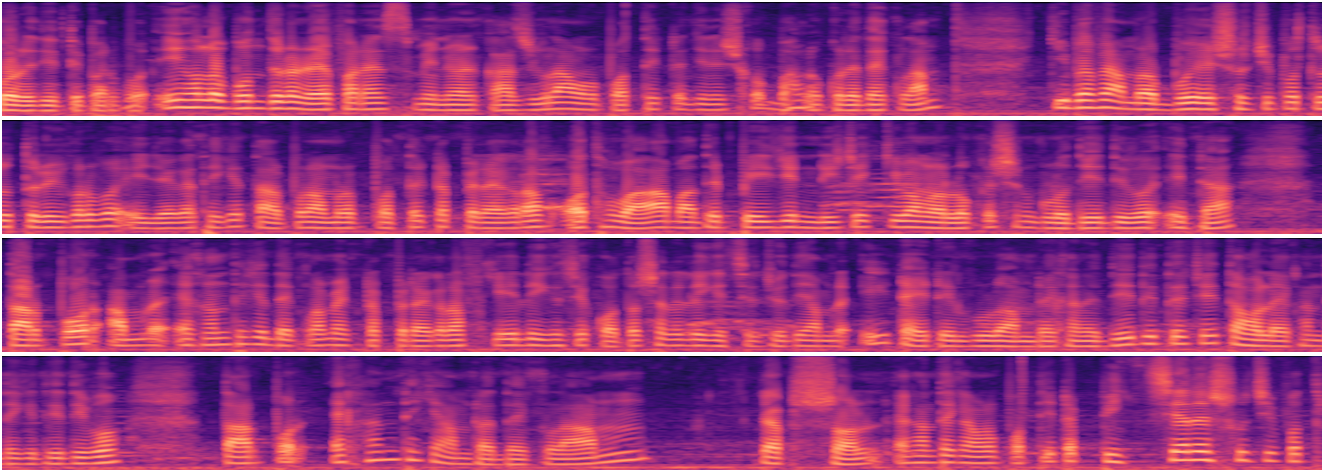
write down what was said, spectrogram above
করে দিতে পারব। এই হলো বন্ধুরা রেফারেন্স মেনুয়ের কাজগুলো। আমরা প্রত্যেকটা জিনিস খুব ভালো করে দেখলাম। কীভাবে আমরা বইয়ের সূচিপত্র তৈরি করব এই জায়গা থেকে। তারপর আমরা প্রত্যেকটা প্যারাগ্রাফ অথবা আমাদের পেজের নিচে কীভাবে আমরা লোকেশনগুলো দিয়ে দিব এটা। তারপর আমরা এখান থেকে দেখলাম একটা প্যারাগ্রাফ কে লিখেছে, কত সালে লিখেছে। যদি আমরা এই টাইটেলগুলো আমরা এখানে দিয়ে দিতে চাই, তাহলে এখান থেকে দিয়ে দিব। তারপর এখান থেকে আমরা দেখলাম ক্যাপশন, এখান থেকে আমরা প্রতিটা পিকচারের সূচিপত্র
